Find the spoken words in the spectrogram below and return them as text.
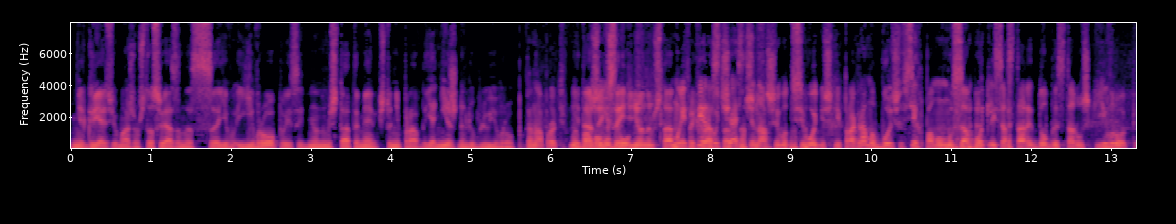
грязью мажем, что связано с Европой, Соединенными Штатами, что неправда. Я нежно люблю Европу. Да напротив, мы, и даже и к Соединенным Штатам Мы в первой части отношусь. нашей вот сегодняшней программы больше всех, по-моему, заботились о старой доброй старушке Европе.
